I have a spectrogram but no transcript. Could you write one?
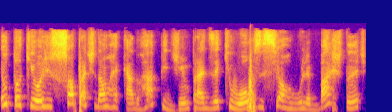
Eu tô aqui hoje só para te dar um recado rapidinho para dizer que o Ouse se orgulha bastante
